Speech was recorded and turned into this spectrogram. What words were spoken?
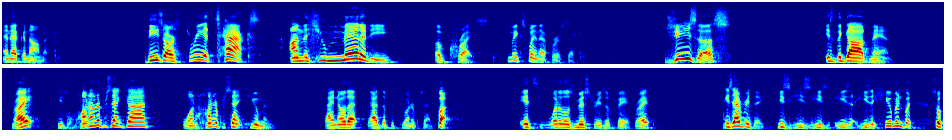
and economic. These are three attacks on the humanity of Christ. Let me explain that for a second. Jesus is the God man, right? He's 100% God, 100% human. I know that adds up to 200%, but it's one of those mysteries of faith, right? He's everything. He's, he's, he's, he's, he's a human, but so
